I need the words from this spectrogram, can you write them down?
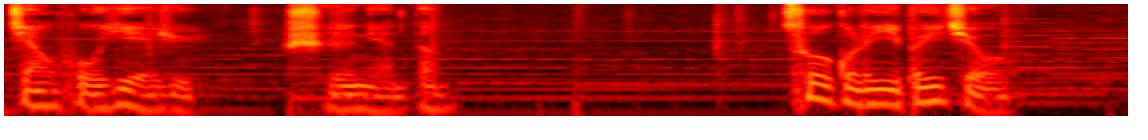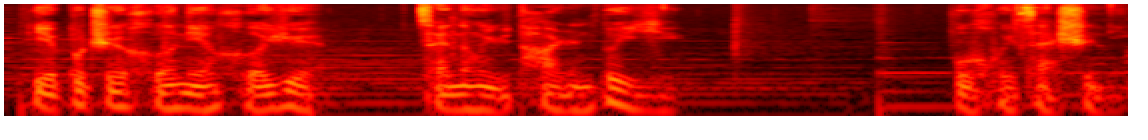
江湖夜雨十年灯，错过了一杯酒，也不知何年何月才能与他人对饮，不会再是你。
